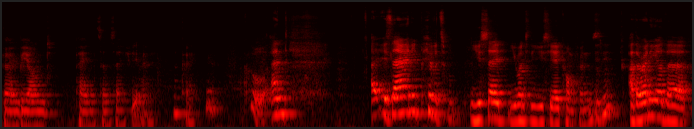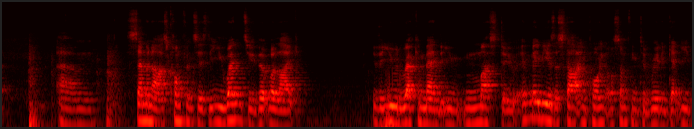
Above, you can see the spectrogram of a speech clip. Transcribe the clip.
Going beyond pain and sensation. Yeah. Okay. Yeah. Cool. And uh, is there any pivotal? You said you went to the UCA conference. Mm-hmm. Are there any other um, seminars, conferences that you went to that were like that you would recommend that you must do? It maybe as a starting point or something to really get you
